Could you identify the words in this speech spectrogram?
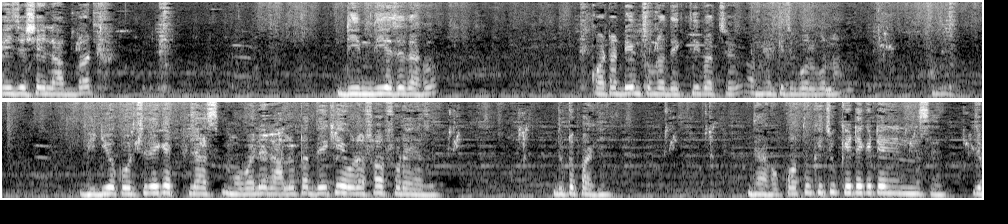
এই যে সেই লাভবাট ডিম দিয়েছে, দেখো। কটা ডিম তোমরা দেখতেই পাচ্ছ, আমি আর কিছু বলব না। ভিডিও করছি দেখে, প্লাস মোবাইলের আলোটা দেখে ওরা সব সরে গেছে। দুটো পাখি। দেখো, কত কিছু কেটে কেটে নিয়েছে যে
